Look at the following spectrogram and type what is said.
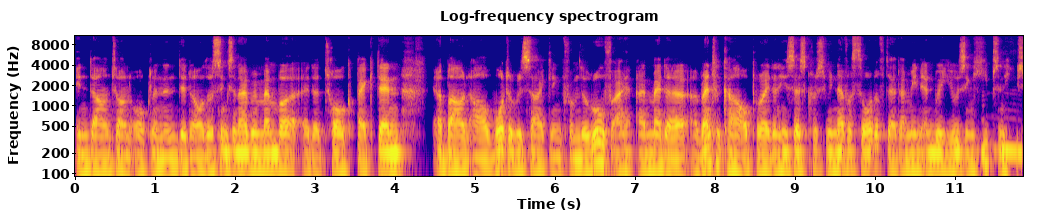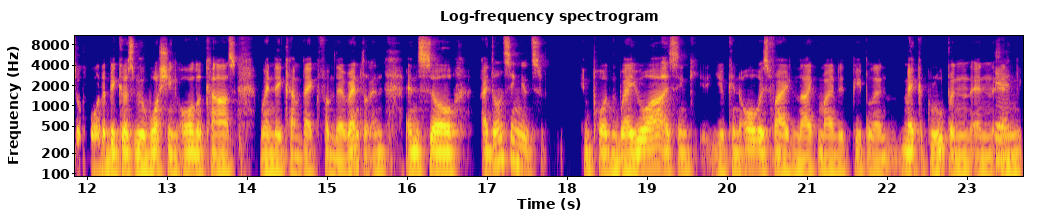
in downtown Auckland and did all those things. And I remember at a talk back then about our water recycling from the roof, I, I met a, a rental car operator and he says, Chris, we never thought of that. I mean, and we're using heaps and heaps mm-hmm. of water because we're washing all the cars when they come back from their rental. And, and so so I don't think it's important where you are. I think you can always find like-minded people and make a group and and, yeah. and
